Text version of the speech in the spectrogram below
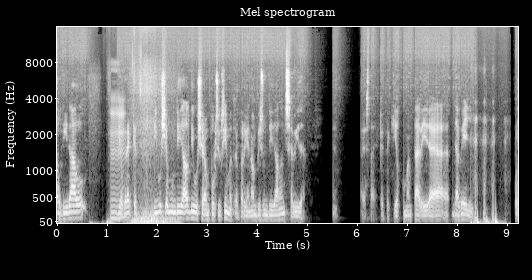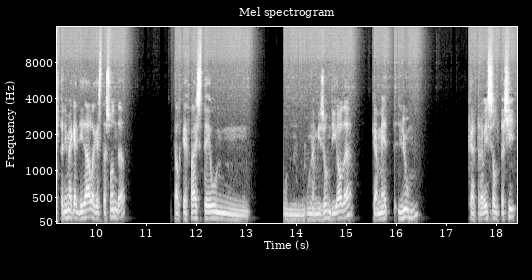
el didal, mm. jo crec que dibuixa un didal, dibuixarà un pulsioxímetre, perquè no han vist un didal en sa vida. Ja està, he fet aquí el comentari de, de vell. doncs tenim aquest didal, aquesta sonda, que el que fa és té un, un, un emissor, un diode, que emet llum que travessa el teixit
